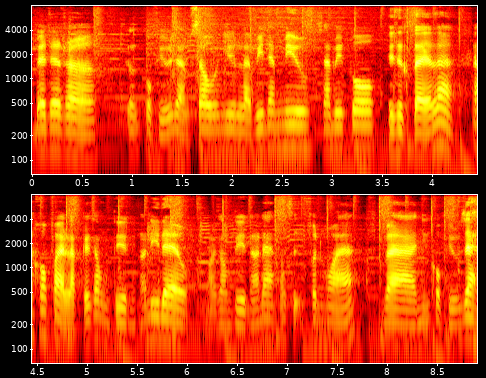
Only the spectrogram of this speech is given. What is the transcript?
BDR những cổ phiếu giảm sâu như là Vinamilk, Sabeco thì thực tế là nó không phải là cái dòng tiền nó đi đều mà dòng tiền nó đang có sự phân hóa và những cổ phiếu giảm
